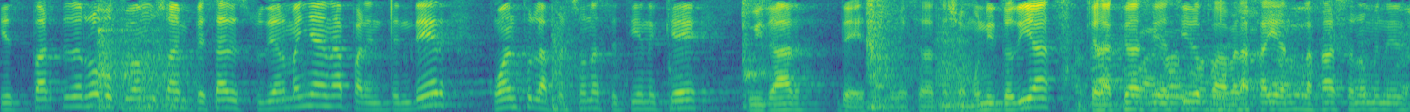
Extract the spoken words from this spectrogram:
y es parte de robo que vamos a empezar a estudiar mañana para entender cuánto la persona se tiene que cuidar de esto. Besarat Hashem. Bonito día, que la clase haya sido para Barajá y Atzlajá, Shalom en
